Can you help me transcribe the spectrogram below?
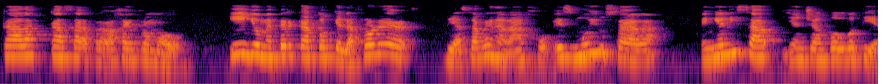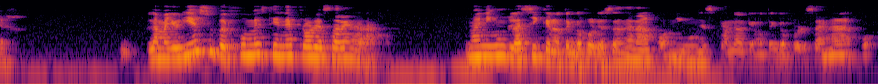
cada casa trabaja de otro modo. Y yo me percato que la flor de azar de naranjo es muy usada en Elisa y en Jean-Paul Gaultier. La mayoría de sus perfumes tiene flores de naranjo. No hay ningún classique que no tenga flores de naranjo, ningún escándalo que no tenga flores de naranjo.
